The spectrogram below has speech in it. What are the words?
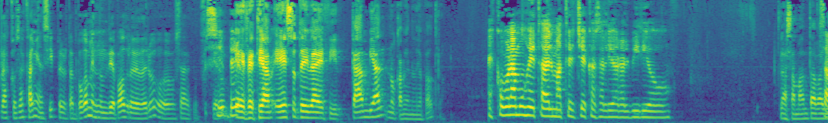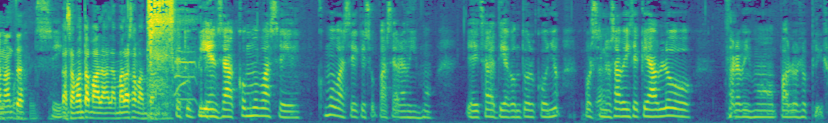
Las cosas cambian, sí, pero tampoco cambian de un día para otro, desde luego. O sea, Sí, quiero- pero Efectivamente, eso te iba a decir. Cambian, no cambian de un día para otro. es como la mujer esta del Masterchef que ha salido ahora el vídeo. La Samantha Vallejo, Samantha. La Samantha mala, la mala Samantha. Que tú piensas, ¿cómo va a ser? ¿Cómo va a ser que eso pase ahora mismo? Y ahí está la tía con todo el coño. Por si no sabéis de qué hablo, ahora mismo Pablo os lo explica.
